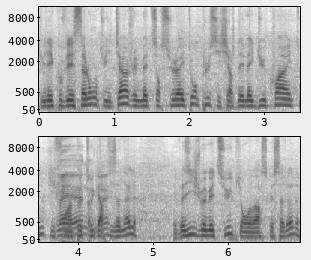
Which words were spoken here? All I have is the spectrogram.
tu découvres des salons, tu dis tiens, je vais me mettre sur celui-là et tout. En plus, ils cherchent des mecs du coin et tout qui font un ouais, peu de trucs artisanal. Et vas-y, je me mets dessus, puis on va voir ce que ça donne.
